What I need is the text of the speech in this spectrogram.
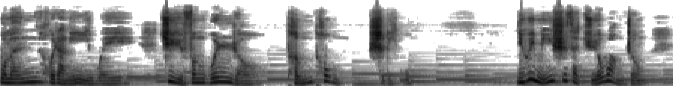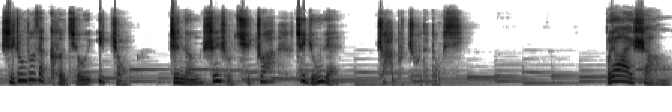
我们会让你以为飓风温柔，疼痛是礼物。你会迷失在绝望中，始终都在渴求一种只能伸手去抓，却永远抓不住的东西。不要爱上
